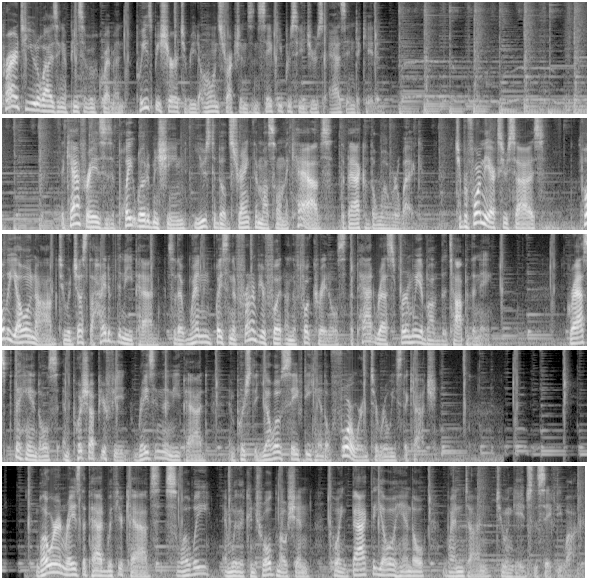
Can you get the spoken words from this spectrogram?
Prior to utilizing a piece of equipment, please be sure to read all instructions and safety procedures as indicated. The calf raise is a plate-loaded machine used to build strength and muscle in the calves, the back of the lower leg. To perform the exercise, pull the yellow knob to adjust the height of the knee pad so that when placing the front of your foot on the foot cradles, the pad rests firmly above the top of the knee. Grasp the handles and push up your feet, raising the knee pad, and push the yellow safety handle forward to release the catch. Lower and raise the pad with your calves, slowly and with a controlled motion, pulling back the yellow handle when done to engage the safety lock.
